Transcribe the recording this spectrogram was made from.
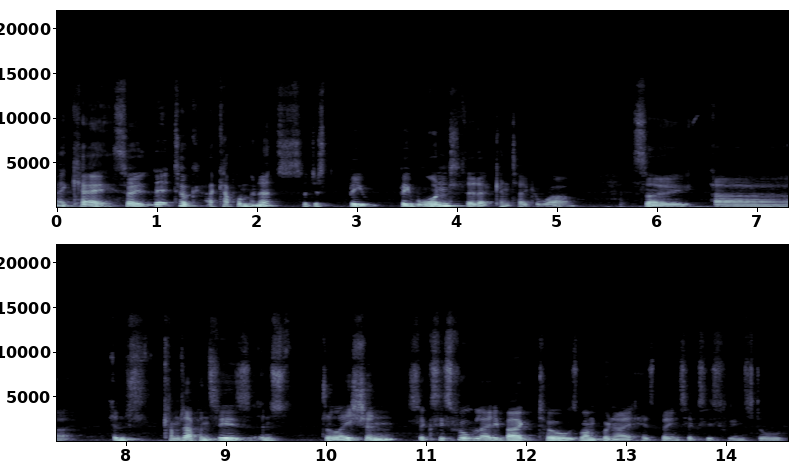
Okay, so that took a couple minutes, so just be, be warned that it can take a while. So uh, it comes up and says installation successful, Ladybug Tools 1.8 has been successfully installed.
